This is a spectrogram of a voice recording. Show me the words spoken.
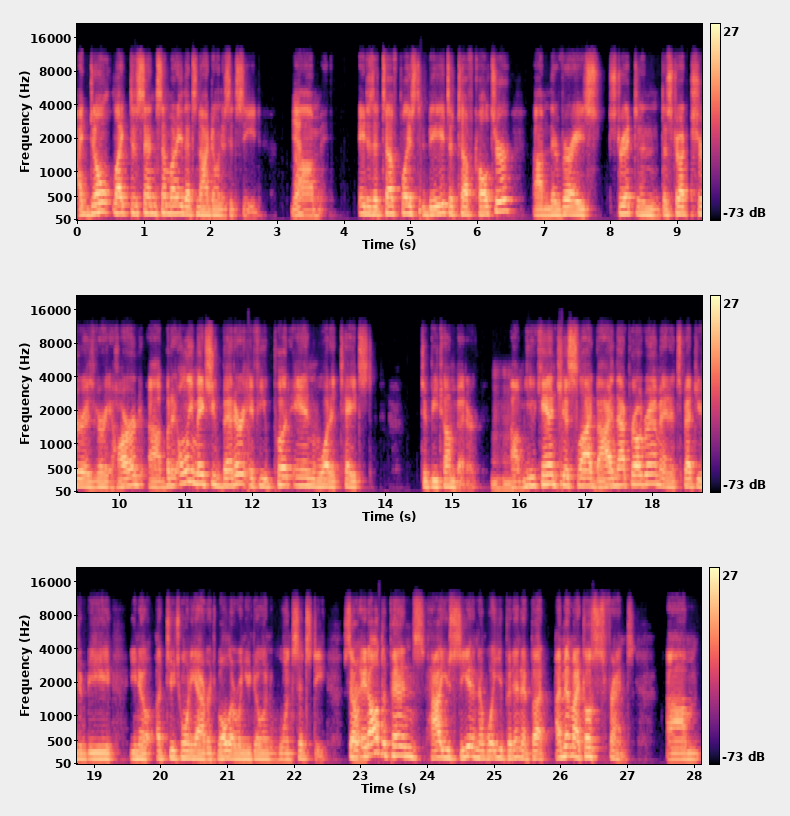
I don't like to send somebody that's not going to succeed. Yeah. Um, it is a tough place to be. It's a tough culture. Um, they're very strict and the structure is very hard, uh, but it only makes you better if you put in what it takes to become better. Mm-hmm. Um, you can't just slide by in that program and expect you to be, you know, a 220 average bowler when you're doing 160. So right. it all depends how you see it and what you put in it. But I met my closest friends. Um,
